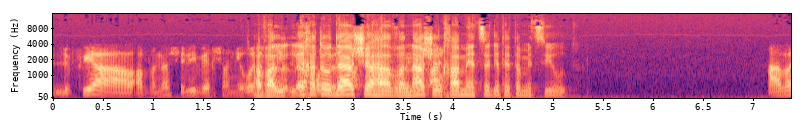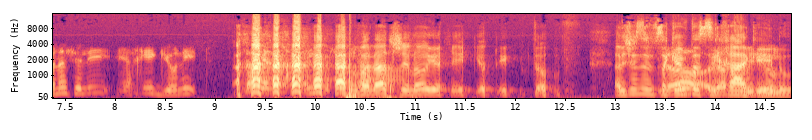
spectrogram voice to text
לפי ההבנה שלי ואיך שאני רואה... את אבל הדברים, לא איך אתה יודע שההבנה. שלך מייצגת את המציאות? ההבנה שלי היא הכי הגיונית. ההבנה שלו היא הכי הגיונית, טוב. אני חושב שזה מסכם לא, את השיחה, לא, כאילו.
